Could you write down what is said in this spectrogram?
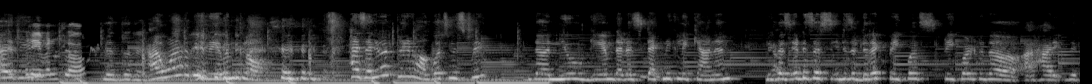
I really Ravenclaw. with the I wanted to be Ravenclaw. Has anyone played Hogwarts Mystery? The new game that is technically canon because it is a it is a direct prequel prequel to the uh, Harry the,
